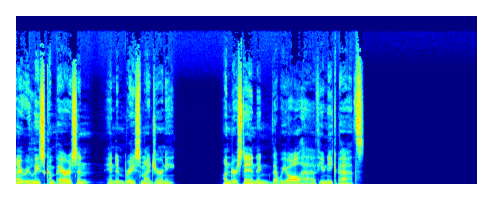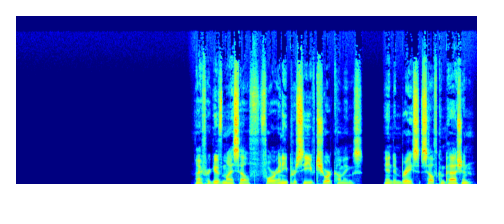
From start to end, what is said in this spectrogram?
I release comparison and embrace my journey understanding that we all have unique paths. I forgive myself for any perceived shortcomings and embrace self compassion.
